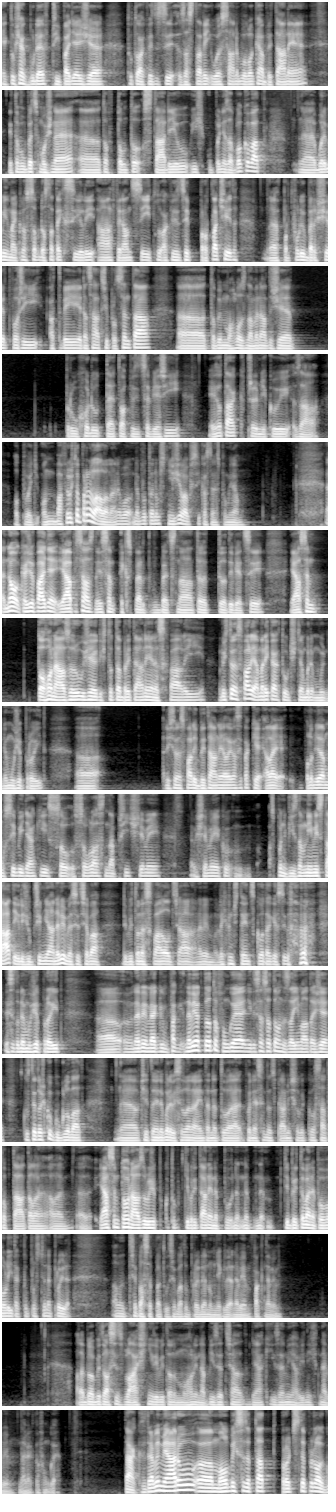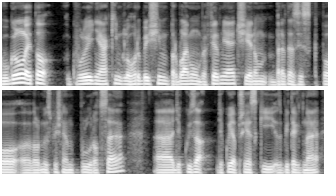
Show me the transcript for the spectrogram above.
Jak to však bude v případě, že tuto akvizici zastaví USA nebo Velká Británie? Je to vůbec možné eh, to v tomto stádiu již úplně zablokovat? Eh, bude mít Microsoft dostatek síly a financí tuto akvizici protlačit? Eh, v portfoliu Berkshire tvoří Atvy 1,3%. To by mohlo znamenat, že průchodu této akvizice věří. Je to tak? Předem děkuji za odpověď. On Buffett už to prodal, ale ne? Nebo, nebo to jenom snížil, už si vlastně nespomínám. No, každopádně, já prostě vás nejsem expert vůbec na tyhle, tyhle ty věci. Já jsem toho názoru, že když to ta Británie neschválí, když to neschválí Amerika, to určitě nebude, nemůže projít. Uh, když to neschválí Británie, tak asi tak je, ale podle mě tam musí být nějaký sou, souhlas napříč všemi, všemi jako, aspoň významnými státy, když upřímně já nevím, jestli třeba kdyby to neschválil třeba, nevím, Lichtensteinsko, tak jestli to, jestli to nemůže projít. Uh, nevím, jak, fakt, nevím, jak to funguje, nikdy jsem se o tom nezajímal, takže zkuste trošku googlovat. Uh, určitě to nebude vysvětlené na internetu a úplně jsem ten správný člověk, koho se na to ptát, ale, ale uh, já jsem toho názoru, že pokud to ti, nepo, ne, ne, ne, ti Britové nepovolí, tak to prostě neprojde. Ale třeba se pletu, třeba to projde jenom někde, nevím, fakt nevím. Ale bylo by to asi zvláštní, kdyby to mohli nabízet třeba v nějakých zemích a v jiných, nevím, nevím, jak to funguje. Tak, zdravím Járu, uh, mohl bych se zeptat, proč jste prodal Google? Je to kvůli nějakým dlouhodobějším problémům ve firmě, či jenom berete zisk po uh, velmi úspěšném půl roce? Uh, děkuji, za, děkuji a přeji hezký zbytek dne.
